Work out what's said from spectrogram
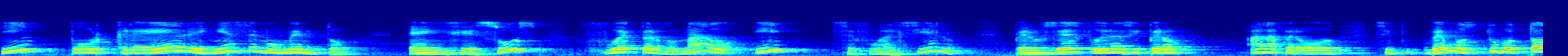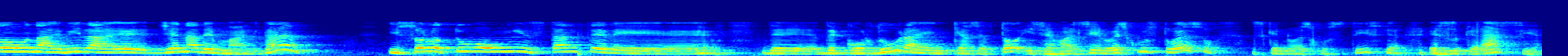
Y por creer en ese momento en Jesús, fue perdonado y se fue al cielo. Pero ustedes podrían decir, pero, ala, pero si vemos, tuvo toda una vida eh, llena de maldad y solo tuvo un instante de, de, cordura en que aceptó y se va al cielo. ¿Es justo eso? Es que no es justicia, es gracia.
